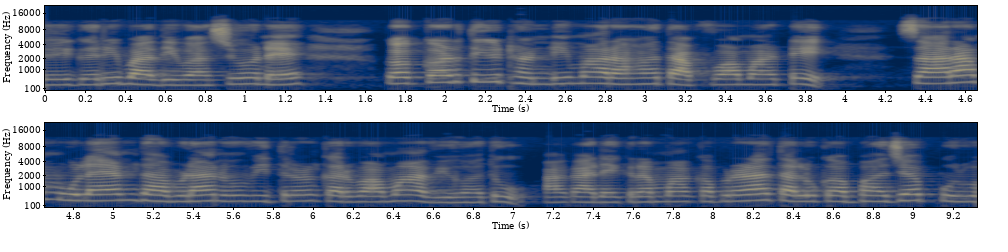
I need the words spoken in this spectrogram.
જઈ ગરીબ આદિવાસીઓને કકડતી ઠંડીમાં રાહત આપવા માટે સારા મુલાયમ ધાબળાનું વિતરણ કરવામાં આવ્યું હતું. આ કાર્યક્રમમાં કપરાડા તાલુકા ભાજપ પૂર્વ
